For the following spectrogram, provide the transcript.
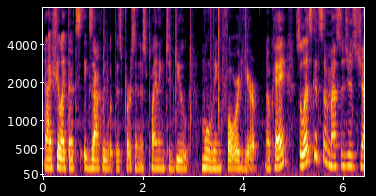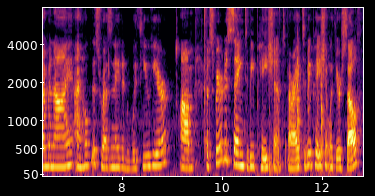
And I feel like that's exactly what this person is planning to do moving forward here. Okay, so let's get some messages, Gemini. I hope this resonated with you here. Um, but Spirit is saying to be patient, all right? To be patient with yourself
